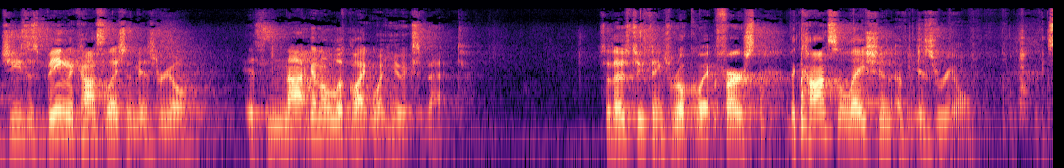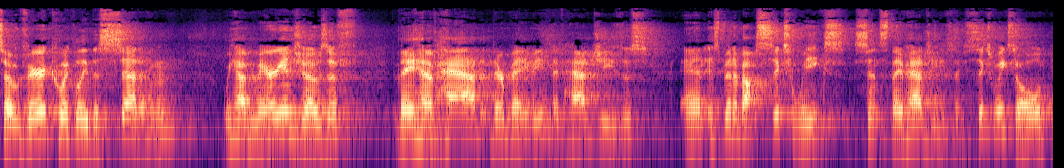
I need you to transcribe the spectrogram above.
Jesus being the consolation of Israel, it's not going to look like what you expect. So, those two things, real quick. First, the consolation of Israel. So, very quickly, the setting we have Mary and Joseph. They have had their baby, they've had Jesus, and it's been about six weeks since they've had Jesus. Six weeks old,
